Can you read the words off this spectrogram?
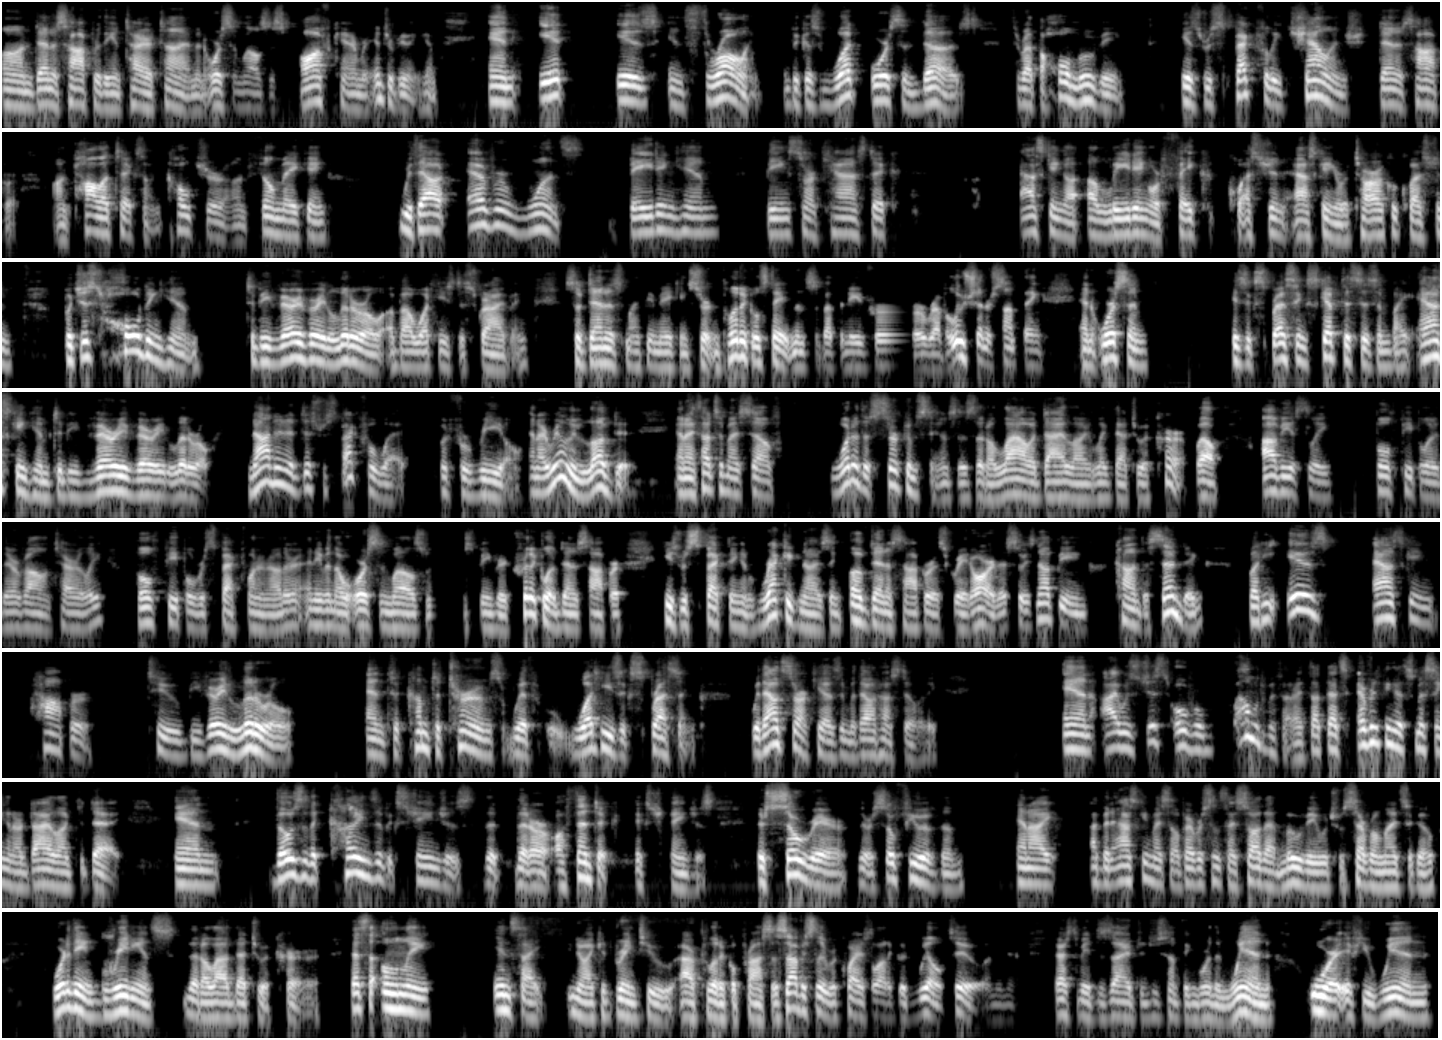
on Dennis Hopper the entire time, and Orson Welles is off camera interviewing him, and it is enthralling because what Orson does throughout the whole movie is respectfully challenge Dennis Hopper on politics, on culture, on filmmaking, without ever once baiting him, being sarcastic, asking a, a, leading or fake question, asking a rhetorical question, but just holding him to be very, very literal about what he's describing. So Dennis might be making certain political statements about the need for a revolution or something, and Orson is expressing skepticism by asking him to be very, very literal, not in a disrespectful way, but for real. And I really loved it. And I thought to myself, what are the circumstances that allow a dialogue like that to occur? Well, obviously, both people are there voluntarily. Both people respect one another. And even though Orson Welles was being very critical of Dennis Hopper, he's respecting and recognizing of Dennis Hopper as a great artist. So he's not being condescending, but he is asking Hopper to be very literal and to come to terms with what he's expressing without sarcasm, without hostility. And I was just overwhelmed with that. I thought that's everything that's missing in our dialogue today. And those are the kinds of exchanges that, that are authentic exchanges. They're so rare, there are so few of them. And I, I've been asking myself ever since I saw that movie, which was several nights ago, what are the ingredients that allowed that to occur? That's the only insight you know I could bring to our political process. Obviously, it requires a lot of goodwill too. I mean, there, there has to be a desire to do something more than win, or if you win,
